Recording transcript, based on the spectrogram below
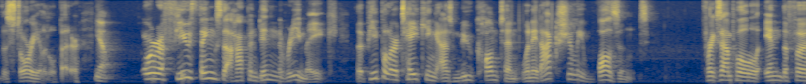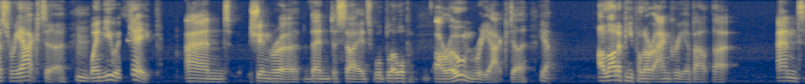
the story a little better, yeah, there were a few things that happened in the remake that people are taking as new content when it actually wasn't. For example, in the first reactor, when you escape and Shinra then decides we'll blow up our own reactor, yeah. a lot of people are angry about that. And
